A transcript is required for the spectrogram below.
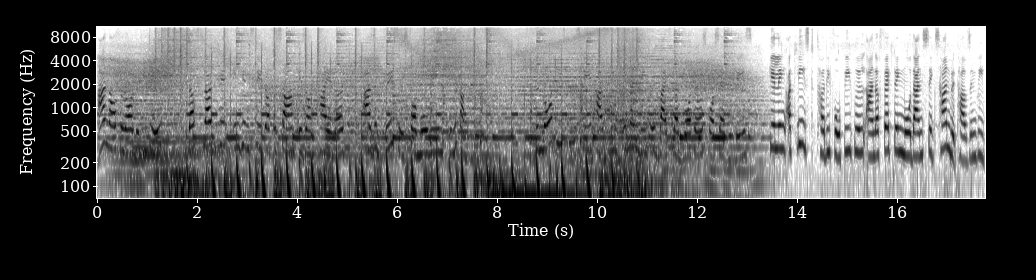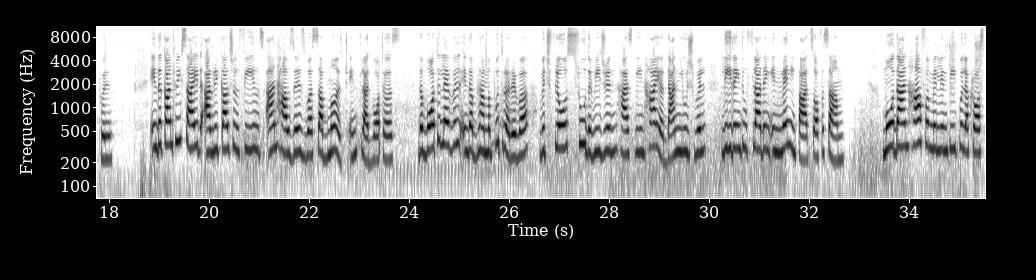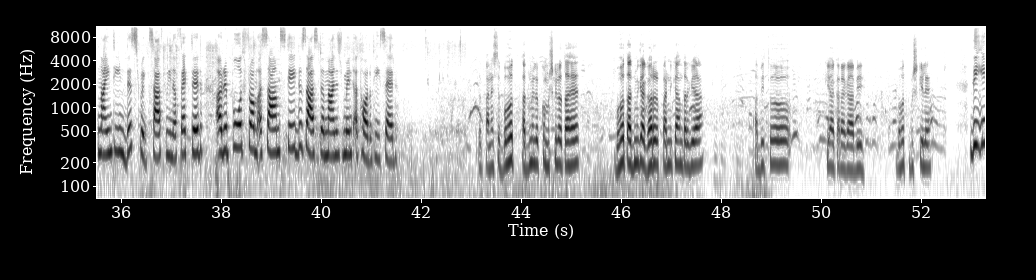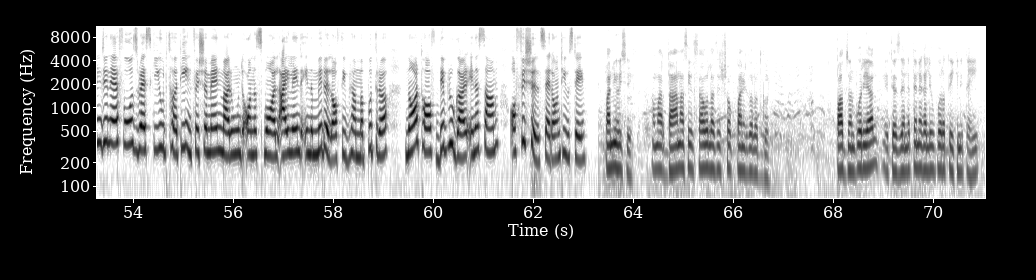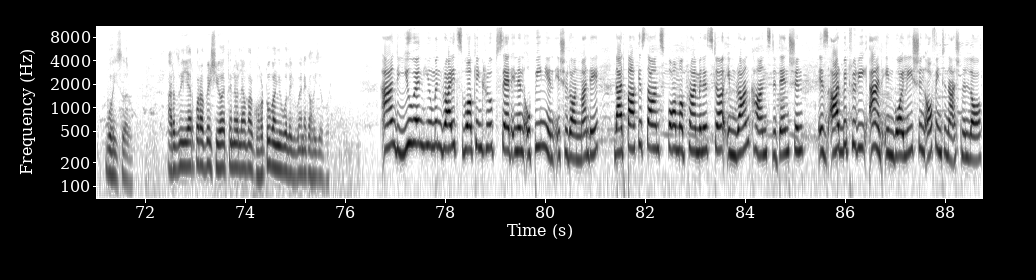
And now for all the details, the flood-hit Indian state of Assam is on high alert as it braces for more rains in the coming days. The northeastern state has been inundated by floodwaters for several days, killing at least 34 people and affecting more than 600,000 people. In the countryside, agricultural fields and houses were submerged in floodwaters. The water level in the Brahmaputra river, which flows through the region, has been higher than usual, leading to flooding in many parts of Assam. More than half a million people across 19 districts have been affected, a report from Assam State Disaster Management Authority said. तो पानी से बहुत आदमी लोग को मुश्किल होता है बहुत आदमी का घर पानी के अंदर गया अभी तो क्या करेगा अभी बहुत मुश्किल है The Indian Air Force rescued 13 fishermen marooned on a small island in the middle of the Brahmaputra, north of Dibrugarh in Assam, officials said on Tuesday. পানী হৈছে আমাৰ ধান আছিল চাউল আছিল চব পানীৰ তলত গ'ল পাঁচজন পৰিয়াল এতিয়া যেনে তেনে খালি ওপৰত এইখিনিত আহি বহিছোঁ আৰু আৰু যদি ইয়াৰ পৰা বেছি হয় তেনেহ'লে আমাৰ ঘৰটো ভাঙিব লাগিব এনেকুৱা হৈ যাব And UN Human Rights Working Group said in an opinion issued on Monday that Pakistan's former Prime Minister Imran Khan's detention is arbitrary and in violation of international law.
